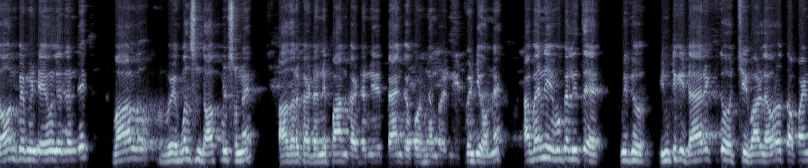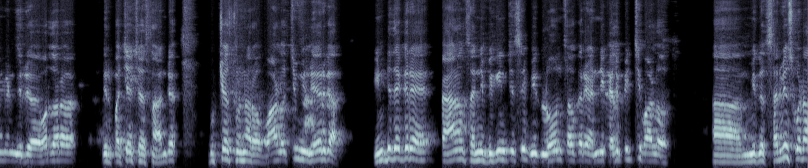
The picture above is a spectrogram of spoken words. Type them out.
డౌన్ పేమెంట్ ఏం లేదండి. వాళ్ళు ఇవ్వాల్సిన డాక్యుమెంట్స్ ఉన్నాయి. ఆధార్ కార్డ్ అని పాన్ కార్డ్ అని బ్యాంక్ అకౌంట్ నెంబర్ అని ఇటువంటివి ఉన్నాయి. అవన్నీ ఇవ్వగలిగితే మీకు ఇంటికి డైరెక్ట్గా వచ్చి వాళ్ళు ఎవరైతే అపాయింట్మెంట్ మీరు ఎవరి ద్వారా మీరు పర్చేస్ చేస్తున్నారు అంటే బుక్ చేస్తున్నారో వాళ్ళు వచ్చి మీరు నేరుగా ఇంటి దగ్గరే ప్యానల్స్ అన్ని బిగించేసి మీకు లోన్ సౌకర్యం అన్ని కల్పించి వాళ్ళు ఆ, మీకు సర్వీస్ కూడా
